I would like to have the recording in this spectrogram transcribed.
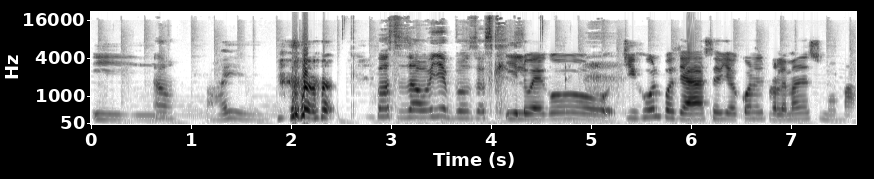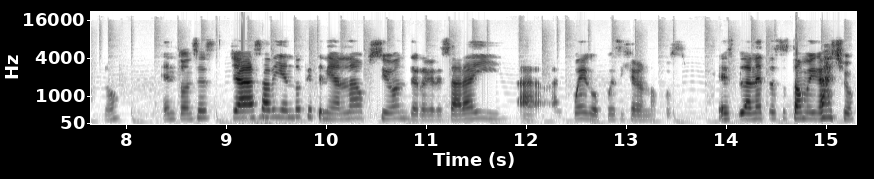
Y... Oh. Ay. Pues, oye, pues es que... Y luego Ji-hoon pues ya se vio con el problema de su mamá, ¿no? Entonces ya sabiendo que tenían la opción de regresar ahí a- al juego, pues dijeron, no, pues es, la neta esto está muy gacho.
